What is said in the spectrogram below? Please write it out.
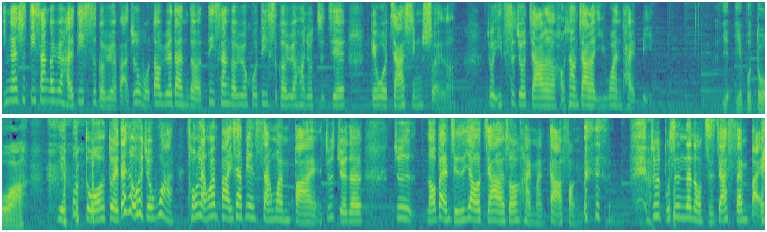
应该是第三个月还是第四个月吧？就是我到约旦的第三个月或第四个月，他就直接给我加薪水了，就一次就加了，好像加了一万台币，也也不多啊，也不多，对。但是我会觉得哇，从两万八一下变三万八，哎，就是觉得，就是老板其实要加的时候还蛮大方的。就是不是那种只加三百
